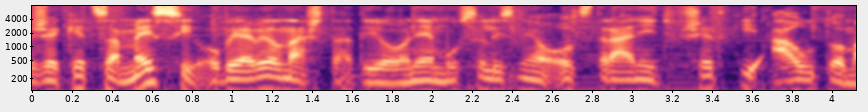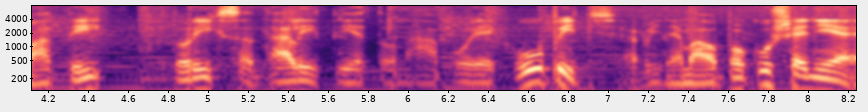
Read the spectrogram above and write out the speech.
že keď sa Messi objavil na štadióne, museli z neho odstrániť všetky automaty, v ktorých sa dali tieto nápoje kúpiť, aby nemal pokušenie.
